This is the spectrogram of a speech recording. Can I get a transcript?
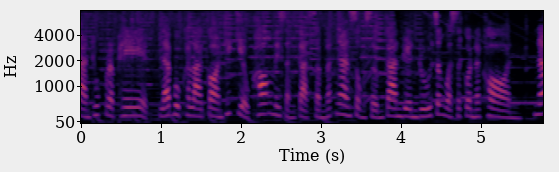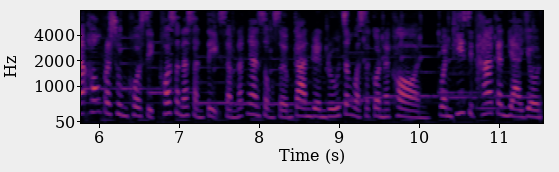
การทุกประเภท และบุคลากรที่เกี่ยวข้องในสังกัดสำนักงานส่งเสริมการเรียนรู้จังหวัดสกลนคร ณ ห้องประชุมโคสิทธิ์โฆษณสันติสำนักงานส่งเสริมการเรียนรู้จังหวัดสกลนคร วันที่ 15 กันยายน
